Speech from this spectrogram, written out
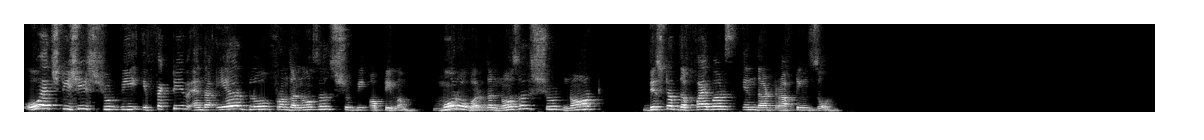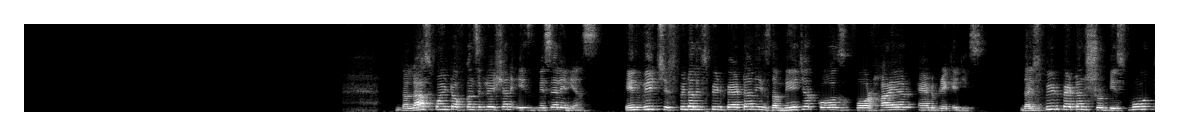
OHTC should be effective and the air blow from the nozzles should be optimum. Moreover, the nozzle should not disturb the fibers in the drafting zone. The last point of consideration is miscellaneous, in which spindle speed pattern is the major cause for higher end breakages. The speed pattern should be smooth,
